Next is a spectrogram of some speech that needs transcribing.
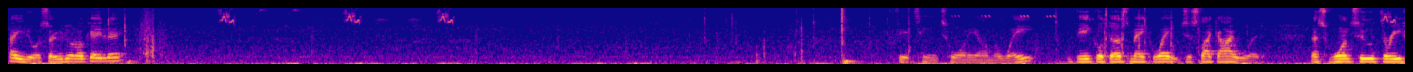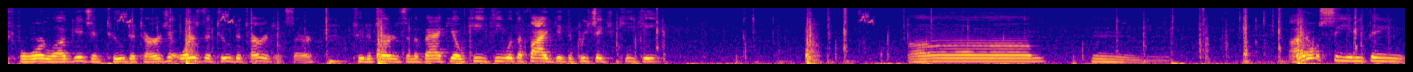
How you doing, sir? You doing okay today? Fifteen twenty on the weight. Vehicle does make weight, just like I would. That's one, two, three, four luggage and two detergent. Where's the two detergent, sir? Two detergents in the back. Yo, Kiki with the five. To appreciate you, Kiki. Um, hmm. I don't see anything.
